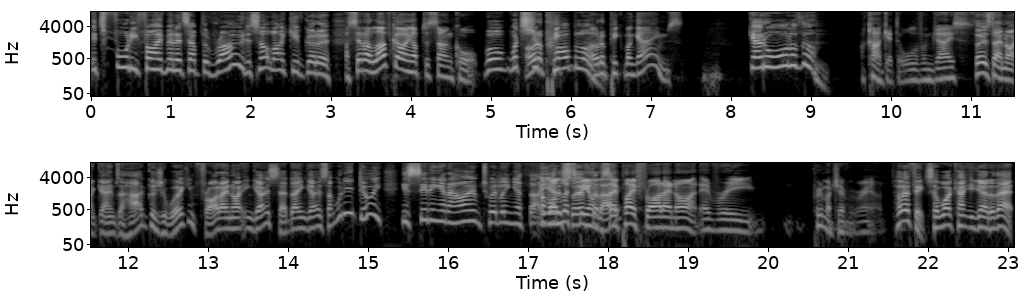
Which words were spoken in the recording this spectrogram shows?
It's 45 minutes up the road. It's not like you've got to. I said I love going up to Suncorp. Well, what's your wanna pick- problem? I want to pick my games. Go to all of them. I can't get to all of them, Jace. Thursday night games are hard because you're working. Friday night you can go. Saturday you can go. So what are you doing? You're sitting at home twiddling your thumb. Come on, let's be honest. today. They play Friday night every, pretty much every round. Perfect. So why can't you go to that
